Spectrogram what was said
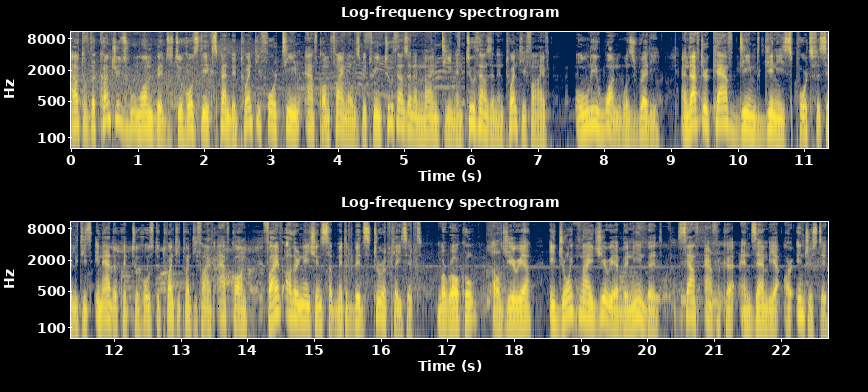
Out of the countries who won bids to host the expanded 24-team AFCON finals between 2019 and 2025, only one was ready. And after CAF deemed Guinea's sports facilities inadequate to host the 2025 AFCON, five other nations submitted bids to replace it. Morocco, Algeria, a joint Nigeria-Benin bid, South Africa and Zambia are interested,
